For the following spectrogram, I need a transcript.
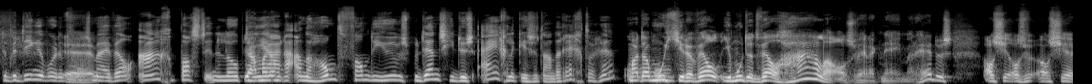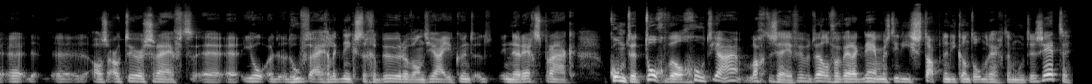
De bedingen worden volgens uh, mij wel aangepast in de loop der ja, jaren. Dan, aan de hand van de jurisprudentie. Dus eigenlijk is het aan de rechter. Hè, om, maar dan om, moet je er wel, je moet het wel halen als werknemer. Hè? Dus als je als, als, je, uh, als auteur schrijft. joh, het hoeft eigenlijk niks te gebeuren. Want ja, je kunt het, in de rechtspraak komt het toch wel goed. Ja, wacht eens even. We hebben het wel voor werknemers die die stap naar die kantonrechter moeten zetten.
